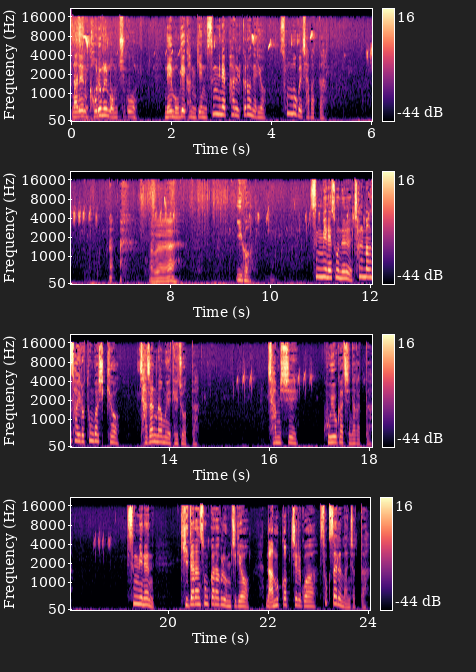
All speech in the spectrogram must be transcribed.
나는 걸음을 멈추고 내 목에 감긴 승민의 팔을 끌어내려 손목을 잡았다. 아, 왜? 이거. 승민의 손을 철망 사이로 통과시켜 자작나무에 대주었다. 잠시 고요가 지나갔다. 승민은 기다란 손가락을 움직여 나무 껍질과 속살을 만졌다.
